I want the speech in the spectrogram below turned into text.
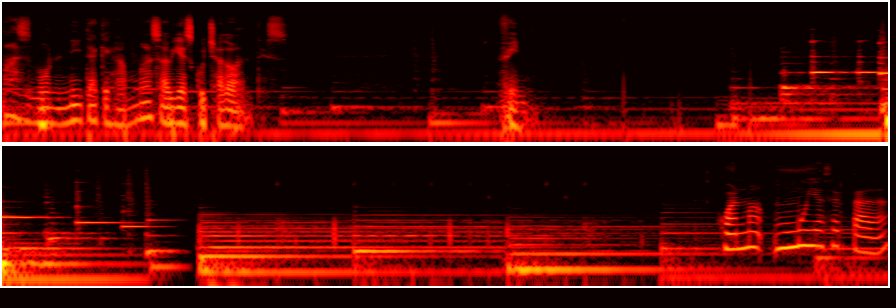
más bonita que jamás había escuchado antes. Fin. Juanma, muy acertada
